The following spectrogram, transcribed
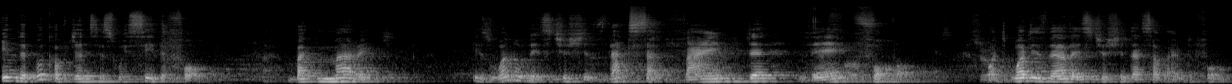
in the book of Genesis we see the fall, but marriage is one of the institutions that survived the fall. What, what is the other institution that survived the fall?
